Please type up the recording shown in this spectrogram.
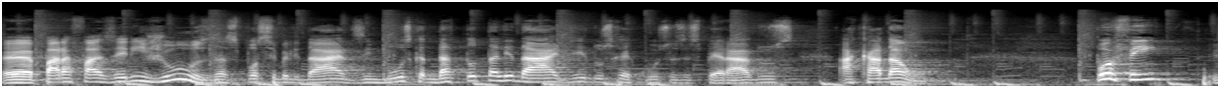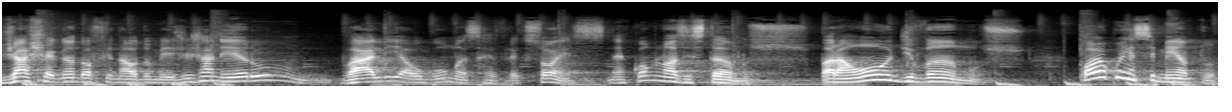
é, para fazerem jus às possibilidades em busca da totalidade dos recursos esperados a cada um. Por fim, já chegando ao final do mês de janeiro, vale algumas reflexões. Né? Como nós estamos? Para onde vamos? Qual é o conhecimento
